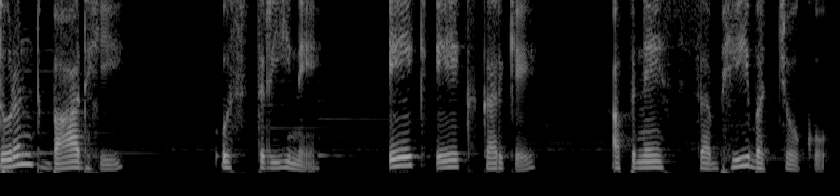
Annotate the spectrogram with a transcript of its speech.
तुरंत बाद ही उस स्त्री ने एक एक करके अपने सभी बच्चों को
